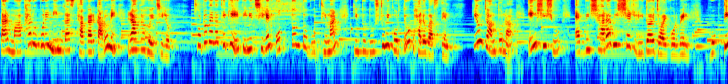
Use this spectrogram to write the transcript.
তার মাথার উপরে নিম গাছ থাকার কারণে রাখা হয়েছিল। ছোটবেলা থেকে তিনি ছিলেন অত্যন্ত বুদ্ধিমান, কিন্তু দুষ্টুমি করতেও ভালোবাসতেন। কেউ জানতো না এই শিশু একদিন সারা বিশ্বের হৃদয় জয় করবেন ভক্তি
